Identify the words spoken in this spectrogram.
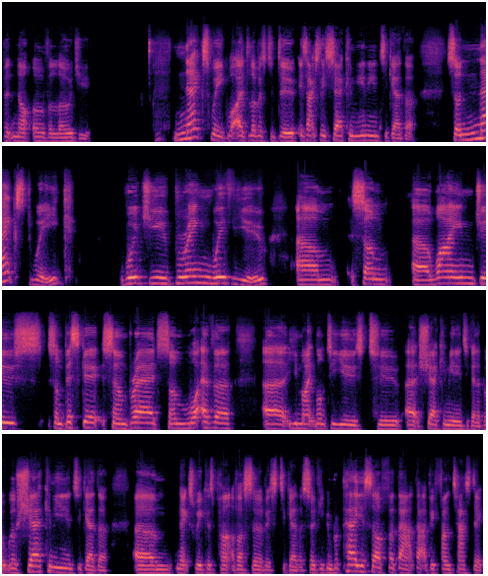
but not overload you. Next week, what I'd love us to do is actually share communion together. So, next week, would you bring with you um, some uh, wine, juice, some biscuit, some bread, some whatever uh, you might want to use to uh, share communion together. But we'll share communion together um, next week as part of our service together. So if you can prepare yourself for that, that would be fantastic.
